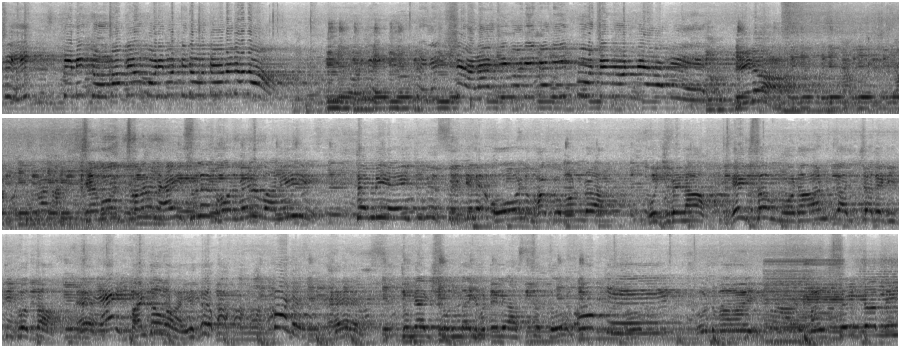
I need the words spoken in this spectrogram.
তেমনি তোমাকেও পরিবর্তিত হতে হবে দাদা। সারা জীবন এখানে পচে মরতে হবে। যেমন চলা নাই শুনে ধর্মের বাণী তেমনি এই যুগে সেকেলে ওল্ড ভাগ্যবনরা বুঝবে না এই সব মডার্ন কালচারের রীতিকতা ভাই তো ভাই হ্যাঁ তুমি সন্ধ্যায় হোটেলে আসছো তো? Okay good bye my darling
